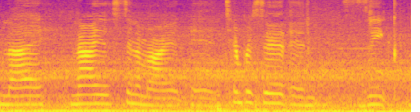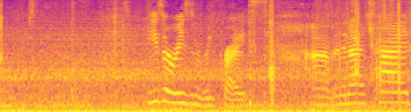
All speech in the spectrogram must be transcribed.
ni niacinamide and 10% and zinc. These are reasonably priced. Um, and then I tried,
